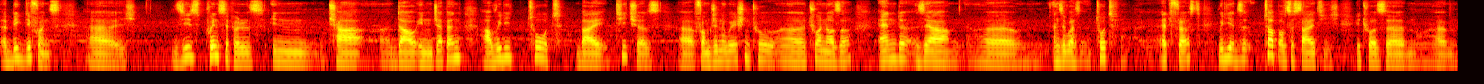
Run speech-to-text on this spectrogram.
a, a, big difference. Uh, these principles in Cha uh, Dao in Japan are really taught by teachers uh, from generation to uh, to another, and they are uh, and they were taught at first really at the top of society. It was um, um,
